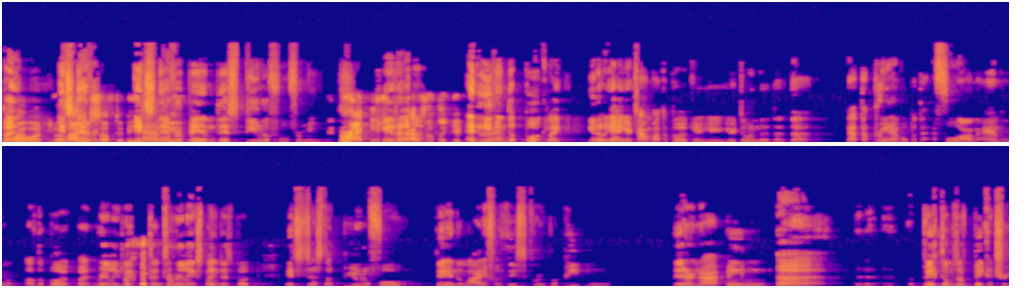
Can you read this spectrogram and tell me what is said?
but Why won't you allow never- yourself to be it's happy? never been this beautiful for me. right. you know? Absolutely. You're, and even the book like you know yeah you're talking about the book you're you're, you're doing the, the the not the preamble but the full on amble of the book but really like to, to really explain this book it's just a beautiful day in the life of this group of people that are not being uh victims of bigotry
